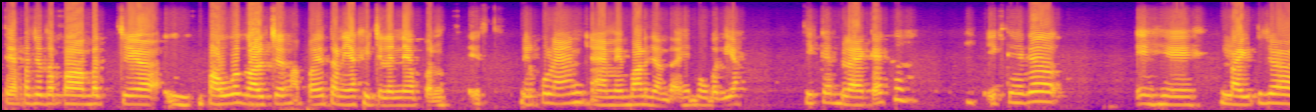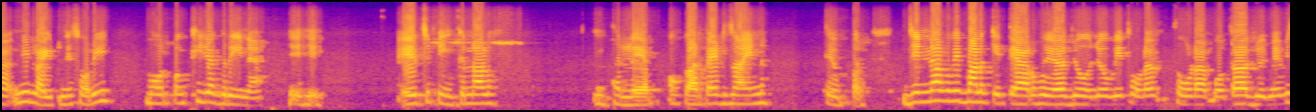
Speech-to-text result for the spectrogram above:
ਤੇ ਆਪਾਂ ਜਦੋਂ ਆਪਾਂ ਬੱਚੇ ਪਾਊਗਾ ਗਲ ਚ, ਆਪਾਂ ਇਹ ਤਣੀਆਂ ਖਿੱਚ ਲੈਨੇ ਆਪਾਂ ਨੂੰ। ਬਿਲਕੁਲ ਐਨ ਐਵੇਂ ਬਣ ਜਾਂਦਾ, ਇਹ ਬਹੁਤ ਵਧੀਆ। ਠੀਕ ਹੈ ਬਲੈਕ ਇੱਕ। ਇੱਕ ਹੈਗਾ ਇਹ ਲਾਈਟ ਜਾਂ ਨਹੀਂ ਲਾਈਟ ਨਹੀਂ ਸੌਰੀ ਮੋਰ ਪੰਖੀ ਜਾਂ ਗ੍ਰੀਨ ਹੈ ਇਹ। ਇਹ ਚ ਪਿੰਕ ਨਾਲ ਥੱਲੇ ਉਹ ਕਰਦਾ ਡਿਜ਼ਾਈਨ ਤੇ ਉੱਪਰ। ਜਿੰਨਾ ਵੀ ਬਣ ਕੇ ਤਿਆਰ ਹੋਇਆ, ਜੋ ਜੋ ਵੀ ਥੋੜਾ ਥੋੜਾ ਬਹੁਤਾ, ਜਿਵੇਂ ਵੀ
